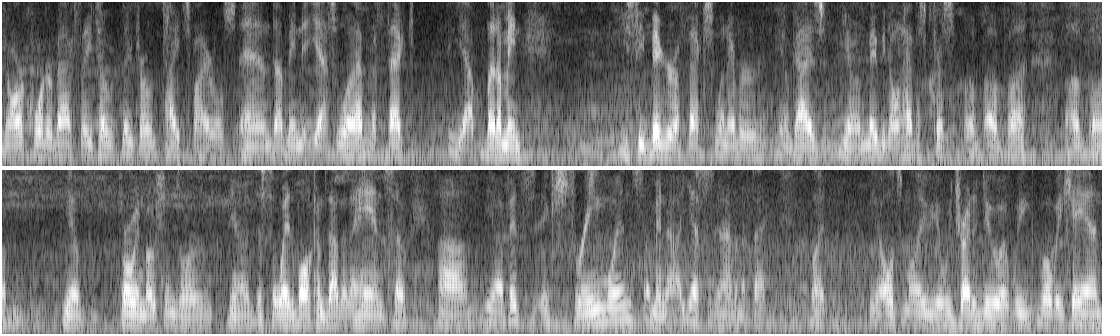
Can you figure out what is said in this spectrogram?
you know, our quarterbacks, they throw, they throw tight spirals, and I mean, yes, will have an effect. Yeah, but I mean, you see bigger effects whenever you know guys you know maybe don't have as crisp of of, uh, of um, you know throwing motions or you know just the way the ball comes out of the hands. So um, you know if it's extreme winds, I mean uh, yes it's gonna have an effect, but you know ultimately you know, we try to do what we what we can.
